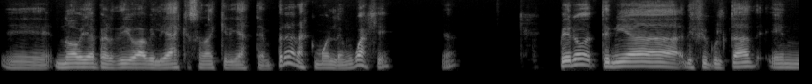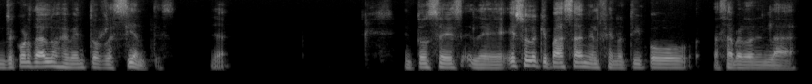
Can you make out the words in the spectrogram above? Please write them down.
Eh, no había perdido habilidades que son adquiridas tempranas, como el lenguaje, pero tenía dificultad en recordar los eventos recientes. Entonces, eso es lo que pasa en el fenotipo, o sea, perdón, en la,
